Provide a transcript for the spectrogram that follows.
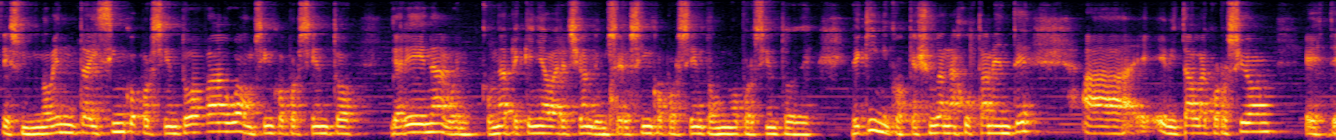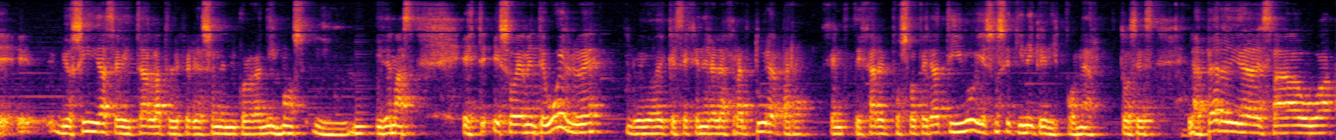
es un 95% agua, un 5% de arena, bueno, con una pequeña variación de un 0,5% a un 1% de, de químicos que ayudan a justamente a evitar la corrosión, este, biocidas, evitar la proliferación de microorganismos y, demás. Este, eso obviamente vuelve luego de que se genera la fractura para dejar el pozo operativo y eso se tiene que disponer. Entonces, la pérdida de esa agua,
